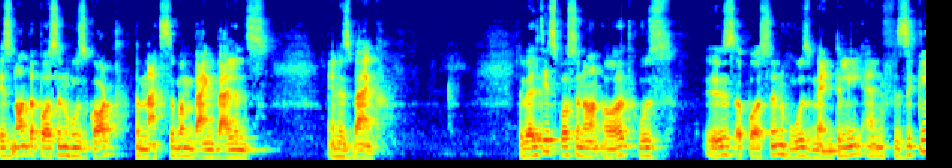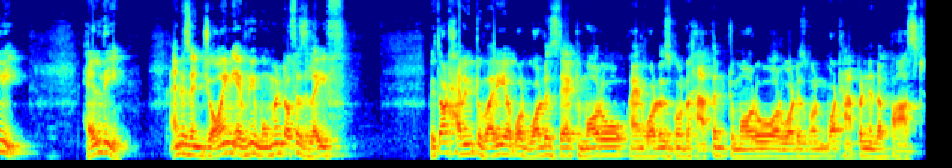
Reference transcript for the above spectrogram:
is not the person who's got the maximum bank balance in his bank. The wealthiest person on earth who's is a person who is mentally and physically healthy and is enjoying every moment of his life without having to worry about what is there tomorrow and what is going to happen tomorrow or what is going what happened in the past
